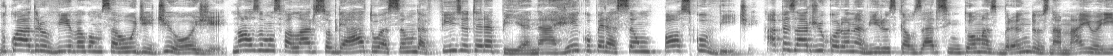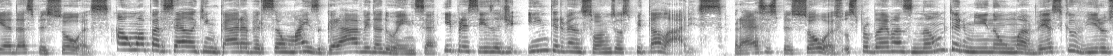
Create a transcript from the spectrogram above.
No quadro Viva com Saúde de hoje, nós vamos falar sobre a atuação da fisioterapia na recuperação pós-Covid. Apesar de o coronavírus causar sintomas brandos na maioria das pessoas, há uma parcela que encara a versão mais grave da doença e precisa de intervenções hospitalares. Para essas pessoas, os problemas não terminam uma vez que o vírus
